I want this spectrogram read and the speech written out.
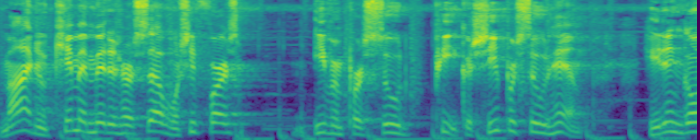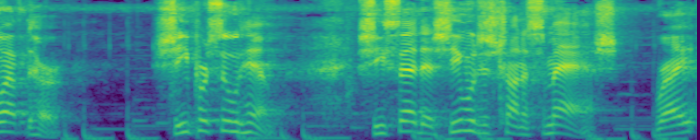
Mind you, Kim admitted herself when she first even pursued Pete, because she pursued him. He didn't go after her. She pursued him. She said that she was just trying to smash, right?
